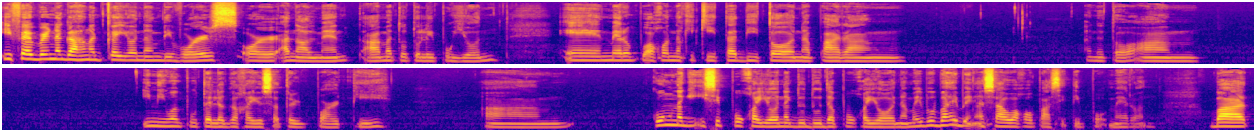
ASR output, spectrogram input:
If ever naghahangad kayo ng divorce or annulment, uh, matutuloy po yun. And meron po ako nakikita dito na parang ano to, um, iniwan po talaga kayo sa third party. Um, kung nag-iisip po kayo, nagdududa po kayo na may babae ba yung asawa ko, positive po, meron. But,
